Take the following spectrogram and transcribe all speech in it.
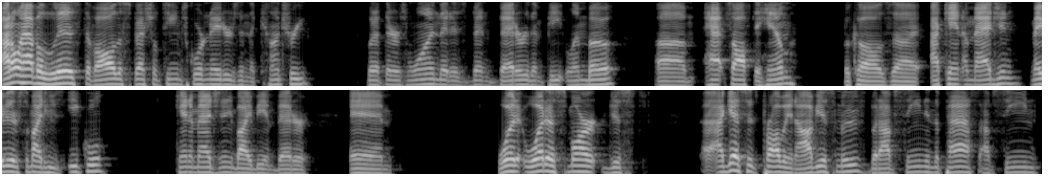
I don't have a list of all the special teams coordinators in the country, but if there's one that has been better than Pete Lembo, um, hats off to him because uh, I can't imagine. Maybe there's somebody who's equal. Can't imagine anybody being better. And what what a smart just I guess it's probably an obvious move, but I've seen in the past, I've seen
